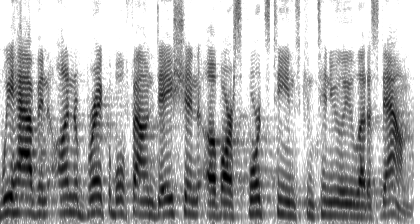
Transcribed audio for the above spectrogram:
we have an unbreakable foundation of our sports teams continually let us down.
